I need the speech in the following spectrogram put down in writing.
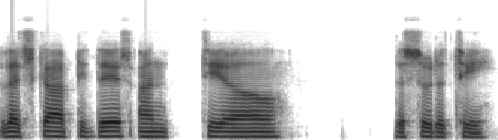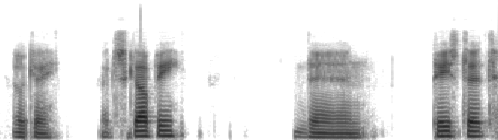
let's copy this until the sudo tee. Okay, let's copy, then paste it.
